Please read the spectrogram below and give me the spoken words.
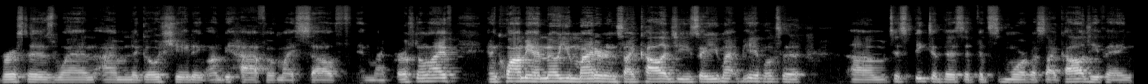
versus when I'm negotiating on behalf of myself in my personal life. And Kwame, I know you minored in psychology, so you might be able to um, to speak to this if it's more of a psychology thing.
